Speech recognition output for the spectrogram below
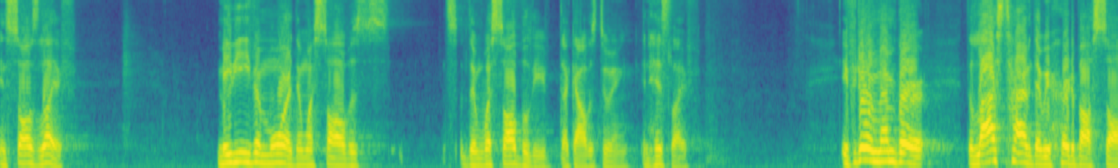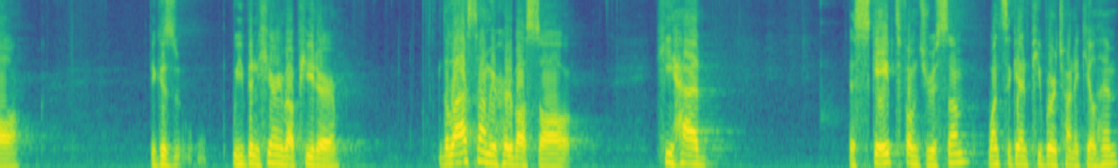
in Saul's life. Maybe even more than what Saul was than what Saul believed that God was doing in his life. If you don't remember the last time that we heard about Saul, because we've been hearing about Peter, the last time we heard about Saul, he had escaped from Jerusalem. Once again, people were trying to kill him.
